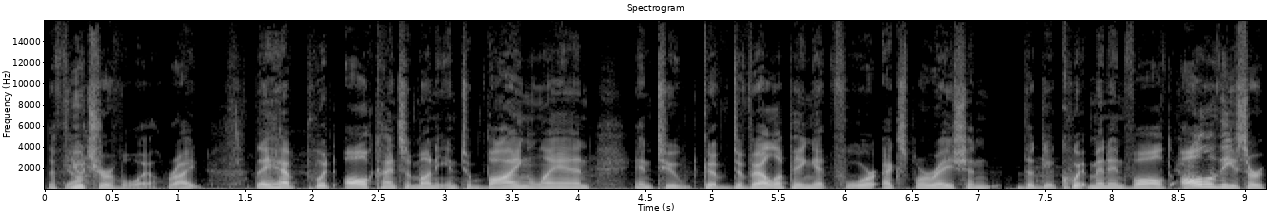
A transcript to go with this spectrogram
the future of oil, right? They have put all kinds of money into buying land, into developing it for exploration, the equipment involved. All of these are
